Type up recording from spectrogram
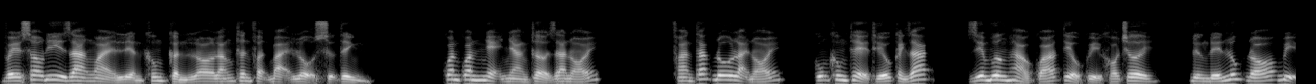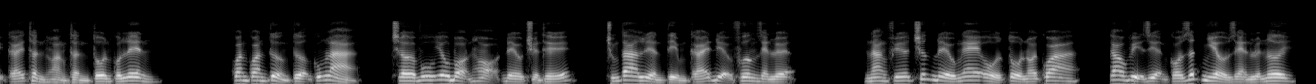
về sau đi ra ngoài liền không cần lo lắng thân phận bại lộ sự tình. Quan quan nhẹ nhàng thở ra nói. Phan Tắc Đô lại nói, cũng không thể thiếu cảnh giác, Diêm Vương hảo quá tiểu quỷ khó chơi, đừng đến lúc đó bị cái thần hoàng thần tôn cuốn lên. Quan quan tưởng tượng cũng là, chờ vu yêu bọn họ đều chuyển thế, chúng ta liền tìm cái địa phương rèn luyện. Nàng phía trước đều nghe ổ tổ nói qua, cao vị diện có rất nhiều rèn luyện nơi,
